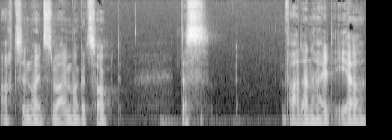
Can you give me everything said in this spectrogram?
18, 19 war, immer gezockt. Das war dann halt eher.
